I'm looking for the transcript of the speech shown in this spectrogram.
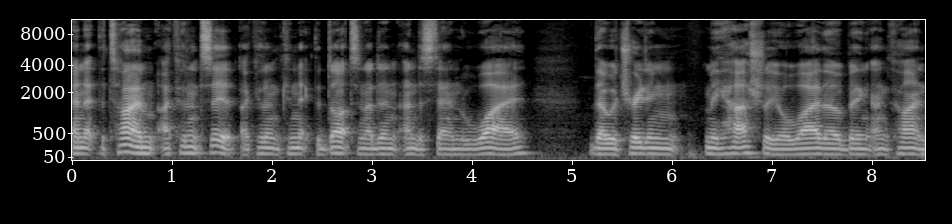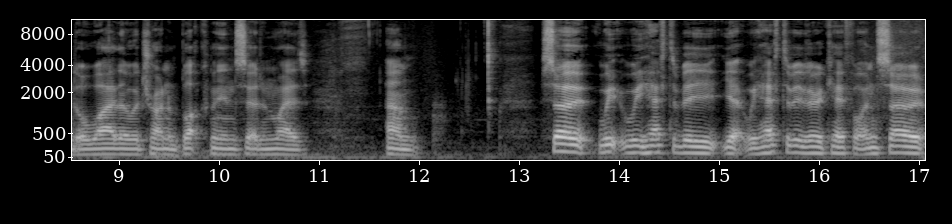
And at the time, I couldn't see it. I couldn't connect the dots, and I didn't understand why they were treating me harshly, or why they were being unkind, or why they were trying to block me in certain ways. Um, so we we have to be yeah we have to be very careful, and so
